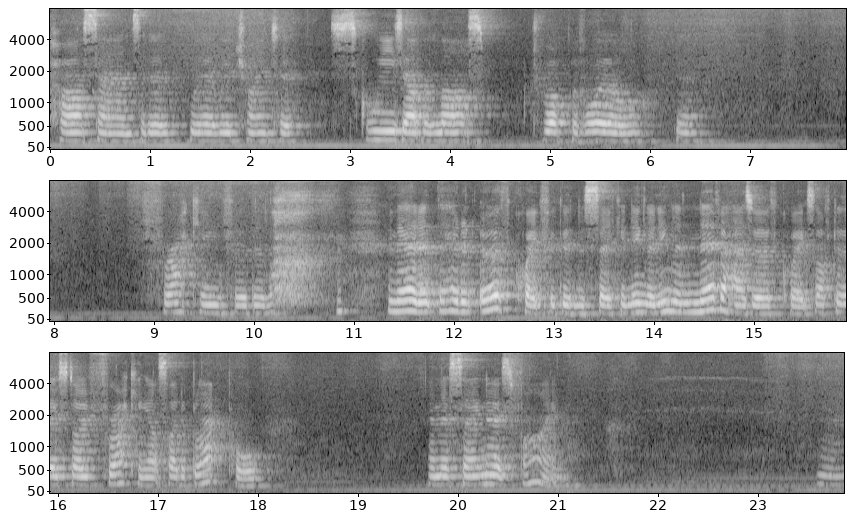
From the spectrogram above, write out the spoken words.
tar sands that are where we're trying to squeeze out the last drop of oil, the fracking for the. and they had, a, they had an earthquake, for goodness sake, in England. England never has earthquakes after they started fracking outside of Blackpool. And they're saying, no, it's fine. Yeah.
